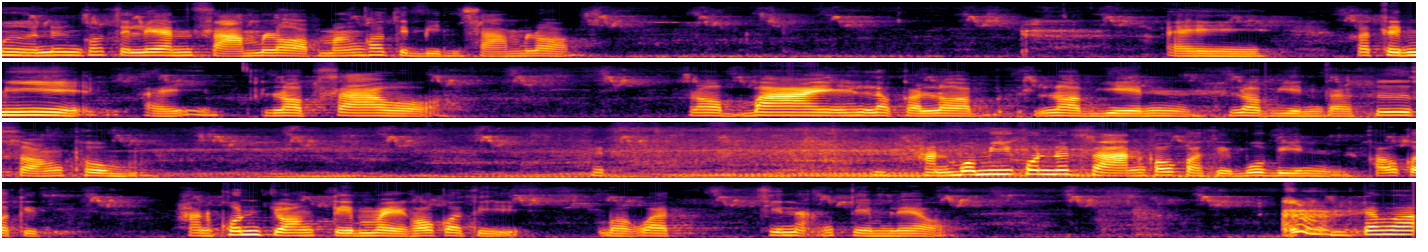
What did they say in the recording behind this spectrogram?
มือหนึงเขาสิแล่นสามรอบมั้งเขาสิบินสามรอบ ไอ้ก็จะมีไอ้รอบเช้ารอบบ่ายแล้วก็รอบรอบเย็น รอบเย็นก็คือสองทุ่มหันบ่มีคนโดยสารเขาก็สิบ่บิน เขาก็สิดหันคนจองเต็มไว้เขาก็สิบอกว่าที่นั่งเต็มแล้ว แต่ว่า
